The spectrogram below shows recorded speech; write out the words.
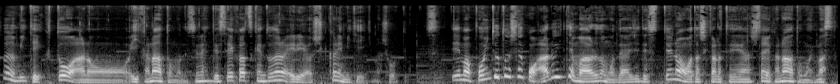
そういうのを見ていくと、あのー、いいかなと思うんですよね。で、生活圏となるエリアをしっかり見ていきましょうってことです。で、まあ、ポイントとしては、こう、歩いて回るのも大事ですっていうのは私から提案したいかなと思います。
